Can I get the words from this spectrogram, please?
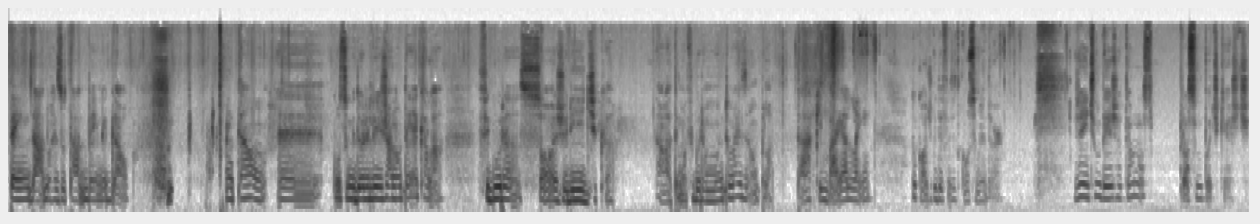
tem dado um resultado bem legal. Então, é, o consumidor ele já não tem aquela figura só jurídica, ela tem uma figura muito mais ampla, tá? Que vai além do Código de Defesa do Consumidor. Gente, um beijo, até o nosso próximo podcast.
